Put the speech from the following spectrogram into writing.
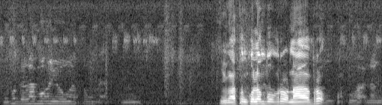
Kung dala mo yung atong yung Yung atong kulambo bro, na bro. kuha ng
